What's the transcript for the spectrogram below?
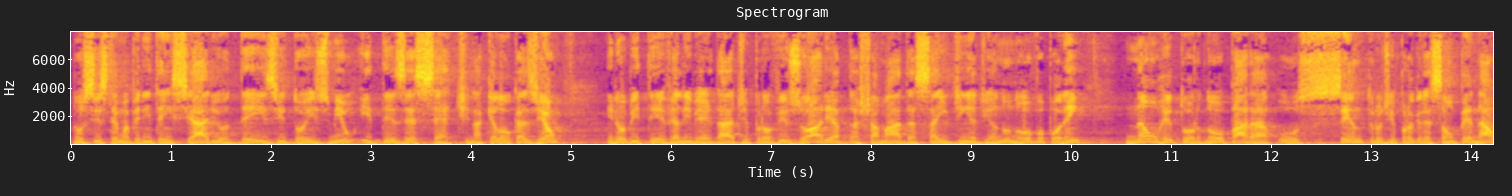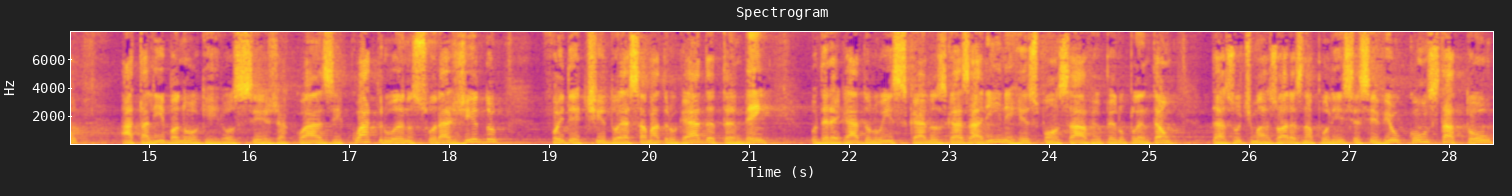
do sistema penitenciário desde 2017. Naquela ocasião, ele obteve a liberdade provisória da chamada saidinha de ano novo, porém não retornou para o Centro de Progressão Penal Ataliba Nogueira, ou seja, quase quatro anos foragido. Foi detido essa madrugada também o delegado Luiz Carlos Gazarini, responsável pelo plantão das últimas horas na Polícia Civil constatou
